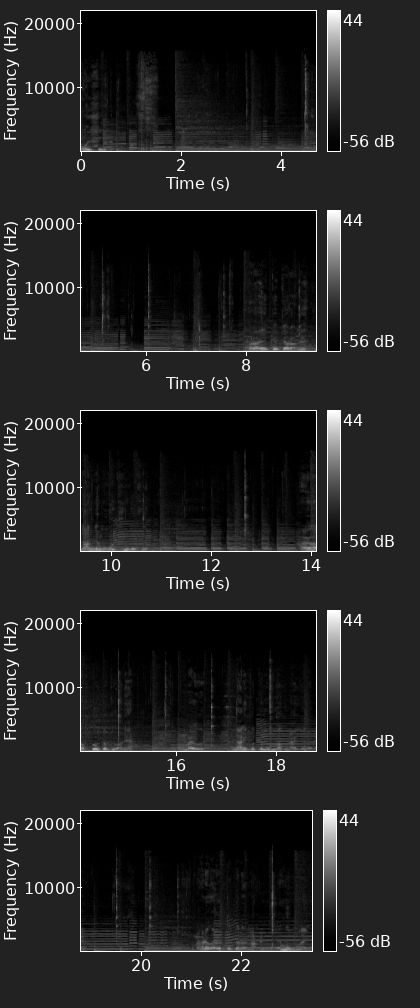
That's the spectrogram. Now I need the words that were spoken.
美味しい腹減ってたらね何でも美味しいんですよ。腹が太い時はねあんまり何食ってもうまくないけどね。腹が減ってたら何でもうまいで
